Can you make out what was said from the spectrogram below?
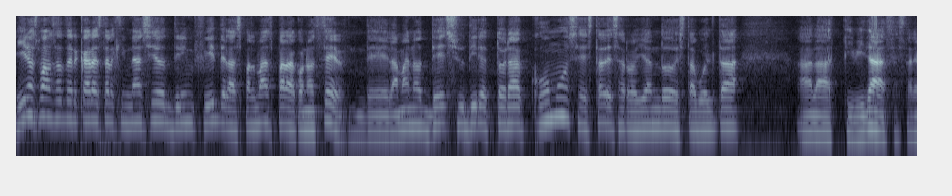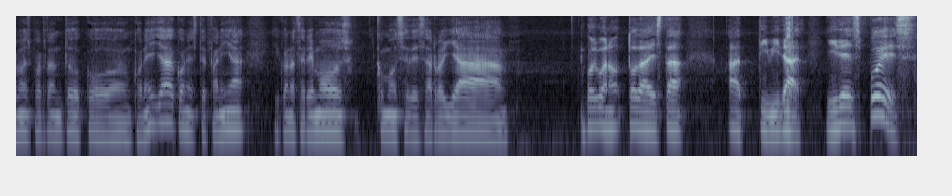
Y nos vamos a acercar hasta el gimnasio Dream Fit de Las Palmas para conocer de la mano de su directora cómo se está desarrollando esta vuelta a la actividad. Estaremos por tanto con, con ella, con Estefanía y conoceremos cómo se desarrolla pues bueno, toda esta actividad. Y después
